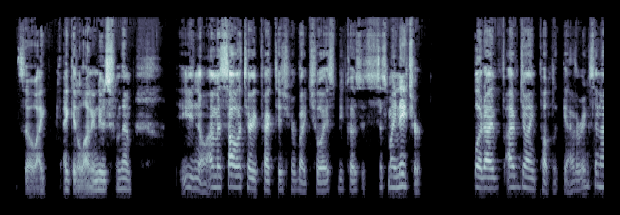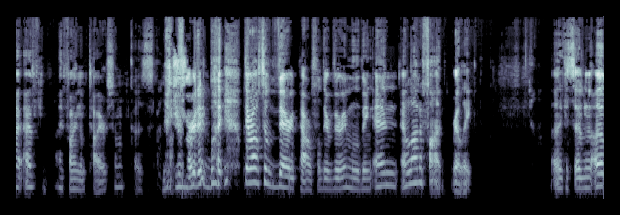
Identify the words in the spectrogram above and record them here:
So I, I get a lot of news from them. You know, I'm a solitary practitioner by choice because it's just my nature. But I've I've joined public gatherings and I I've, I find them tiresome because I'm introverted. But they're also very powerful. They're very moving and, a lot of fun, really like I said, a,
